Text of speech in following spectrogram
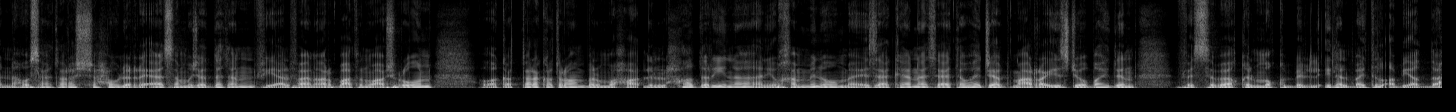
أنه سيترشح للرئاسة مجددا في 2024 وقد ترك ترامب المح... للحاضرين أن يخمنوا ما إذا كان سيتواجد مع الرئيس جو بايدن في السباق المقبل إلى البيت الأبيض.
